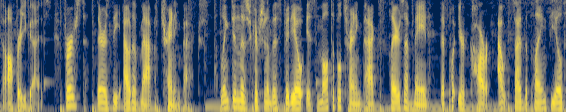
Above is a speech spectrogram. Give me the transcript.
to offer you guys. First, there is the out of map training packs. Linked in the description of this video is multiple training packs players have made that put your car outside the playing field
